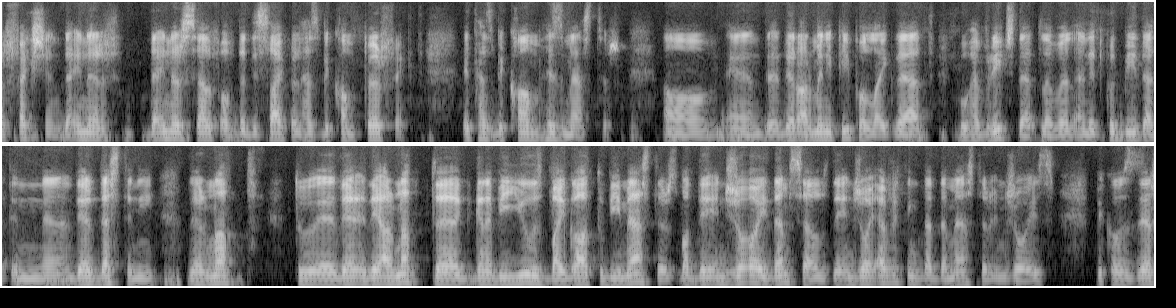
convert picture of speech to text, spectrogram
perfection. The inner the inner self of the disciple has become perfect. It has become his master um, and there are many people like that who have reached that level, and it could be that in uh, their destiny, they're not to, uh, they, they are not uh, going to be used by God to be masters, but they enjoy themselves. They enjoy everything that the master enjoys because their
